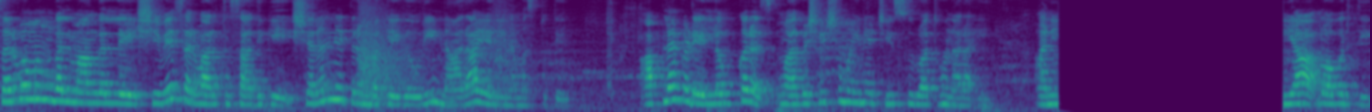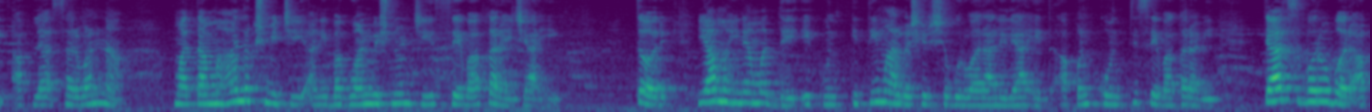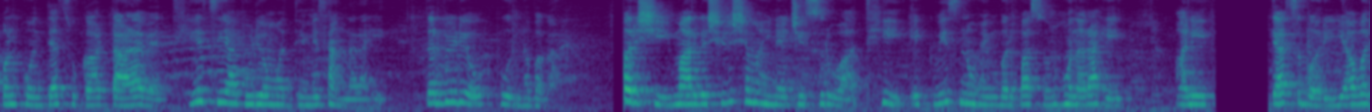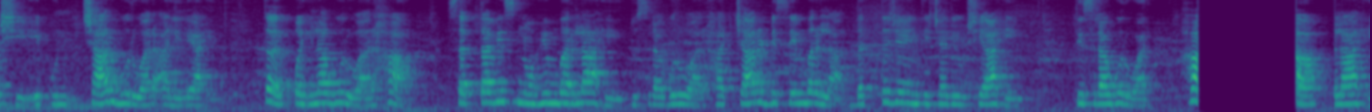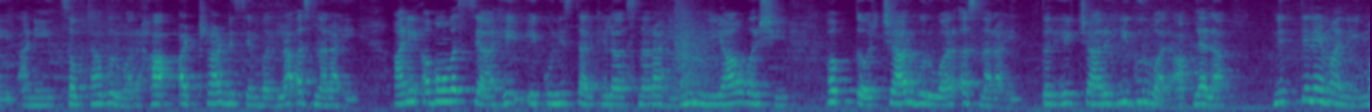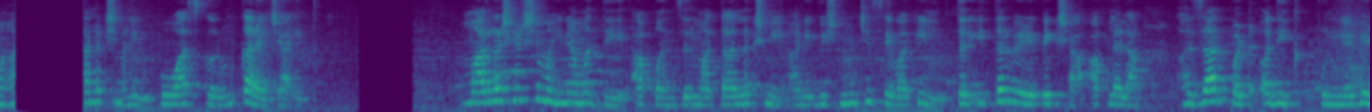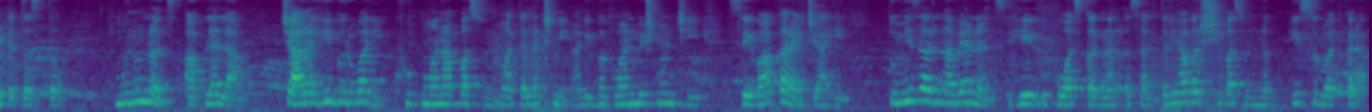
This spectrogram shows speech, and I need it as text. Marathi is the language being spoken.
सर्व मंगल मांगल्ये शिवे सर्वार्थ साधिके शरण्य त्र्यंबके गौरी नारायणी नमस्तुते आपल्याकडे लवकरच मार्गशीर्ष महिन्याची सुरुवात होणार आहे. आणि या आपल्या सर्वांना माता महालक्ष्मीची आणि भगवान विष्णूंची सेवा करायची आहे. तर या महिन्यामध्ये एकूण किती मार्गशीर्ष गुरुवार आलेले आहेत? आपण कोणती सेवा करावी? त्याचबरोबर आपण कोणत्या चुका टाळाव्यात हेच या व्हिडिओमध्ये मी सांगणार आहे. तर व्हिडिओ पूर्ण बघा. वर्षी मार्गशीर्ष महिन्याची सुरुवात ही एकवीस नोव्हेंबरपासून होणार आहे आणि त्याचबर यावर्षी एकूण चार गुरुवार आलेले आहेत. तर पहिला गुरुवार हा सत्तावीस नोव्हेंबरला आहे. दुसरा गुरुवार हा चार डिसेंबरला दत्त जयंतीच्या दिवशी आहे. तिसरा गुरुवार आहे आणि चौथा गुरुवार हा अठरा डिसेंबरला असणार आहे. आणि अमावस्या हे एकोणीस तारखेला असणार आहे म्हणून यावर्षी फक्त चार गुरुवार असणार आहेत. तर हे चारही गुरुवार आपल्याला नित्यनेमाने महालक्ष्मी उपवास करून करायचे आहेत. मार्गशीर्ष महिन्यामध्ये आपण जर माता लक्ष्मी आणि विष्णूंची सेवा केली तर इतर वेळेपेक्षा आपल्याला हजार पट अधिक पुण्य भेटत असतं. म्हणूनच आपल्याला चारही गुरुवारी खूप मनापासून माता लक्ष्मी आणि भगवान विष्णूंची सेवा करायची आहे. तुम्ही जर नव्यानंच हे उपवास करणार असाल तर ह्या वर्षीपासून नक्की सुरुवात करा.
